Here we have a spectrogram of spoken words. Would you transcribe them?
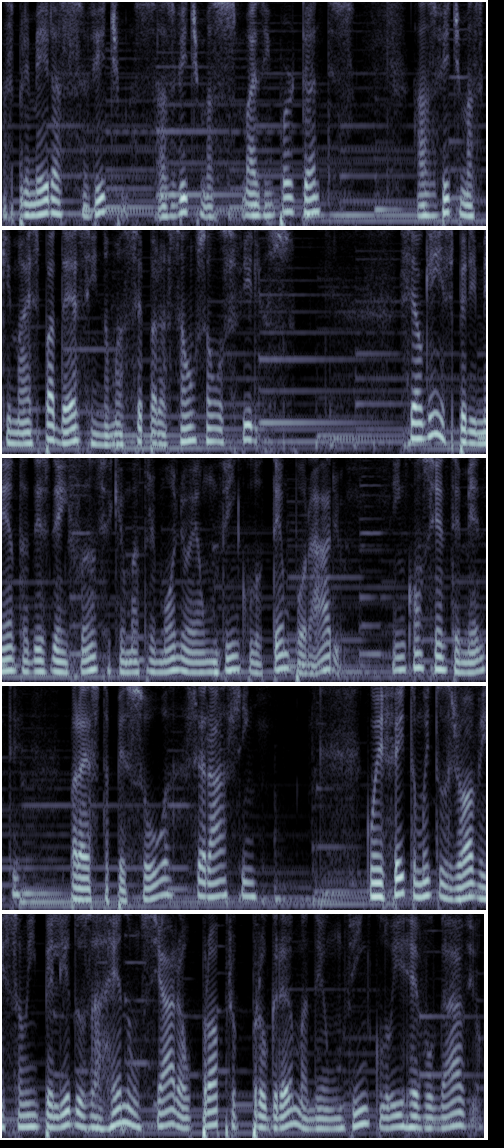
As primeiras vítimas, as vítimas mais importantes, as vítimas que mais padecem numa separação são os filhos. Se alguém experimenta desde a infância que o matrimônio é um vínculo temporário, inconscientemente, para esta pessoa será assim. Com efeito, muitos jovens são impelidos a renunciar ao próprio programa de um vínculo irrevogável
